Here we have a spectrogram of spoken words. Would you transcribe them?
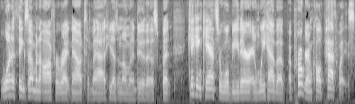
One of the things I'm going to offer right now to Matt, he doesn't know I'm going to do this, but Kicking Cancer will be there, and we have a, a program called Pathways.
